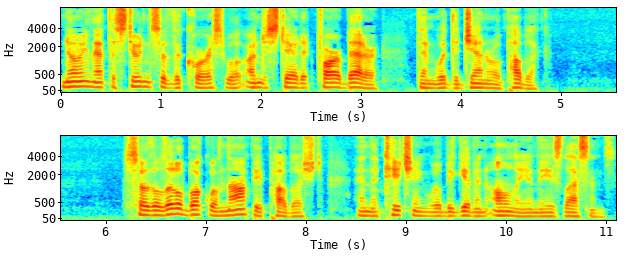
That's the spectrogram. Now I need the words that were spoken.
knowing that the students of the course will understand it far better than would the general public. So the little book will not be published, and the teaching will be given only in these lessons.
